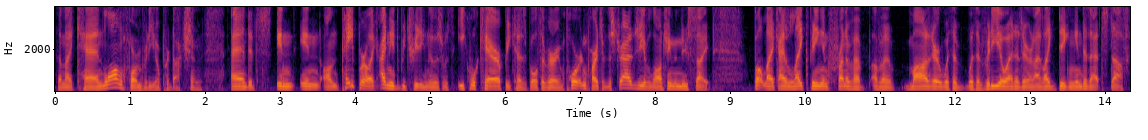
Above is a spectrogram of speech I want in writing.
than I can long form video production. And it's in in on paper like I need to be treating those with equal care because both are very important parts of the strategy of launching the new site but like I like being in front of a of a monitor with a with a video editor, and I like digging into that stuff.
